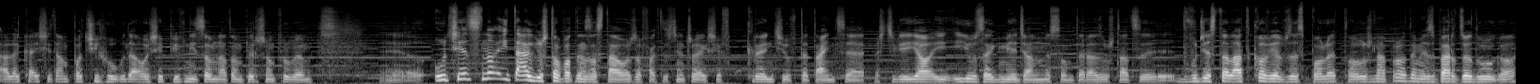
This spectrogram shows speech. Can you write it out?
ale Kajsi tam po cichu udało się piwnicą na tą pierwszą próbę e, uciec, no i tak już to potem zostało, że faktycznie człowiek się wkręcił w te tańce. Właściwie ja i Józek Miedzian, my są teraz już tacy dwudziestolatkowie w zespole, to już naprawdę jest bardzo długo.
